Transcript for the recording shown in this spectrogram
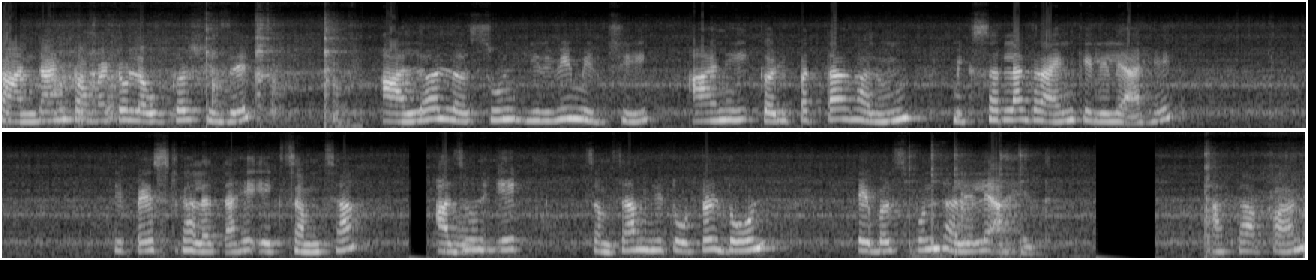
कांदा आणि टोमॅटो लवकर शिजेल. आलं लसूण हिरवी मिरची आणि कढीपत्ता घालून मिक्सरला ग्राइंड केलेले आहे. ती पेस्ट घालत आहे एक चमचा. अजून एक चमचा म्हणजे टोटल दोन टेबलस्पून झालेले आहेत. आता आपण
